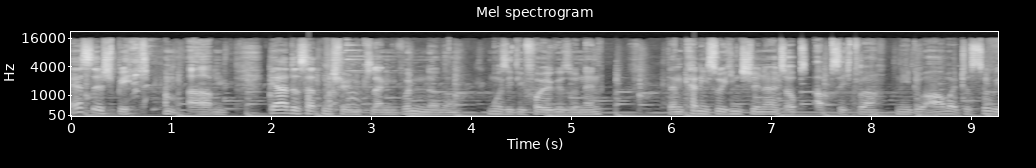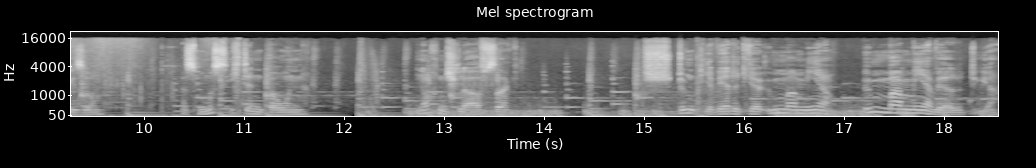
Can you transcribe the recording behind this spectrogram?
Es ist spät am Abend. Ja, das hat einen schönen Klang. Wunderbar. Muss ich die Folge so nennen. Dann kann ich so hinstellen, als ob es Absicht war. Nee, du arbeitest sowieso. Was muss ich denn bauen? Noch ein Schlafsack. Stimmt, ihr werdet ja immer mehr. Immer mehr werdet ihr.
